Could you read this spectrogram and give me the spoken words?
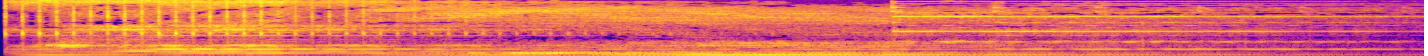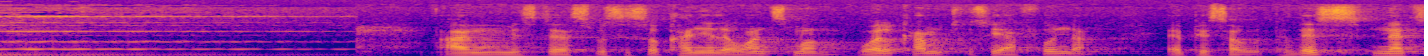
I'm Mr. Sbusiso Kanyile once more. Welcome to Siyafunda episode. This next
